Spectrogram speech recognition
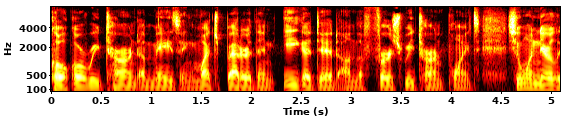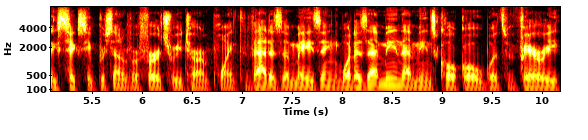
Coco returned amazing, much better than Iga did on the first return points. She won nearly 60% of her first return points. That is amazing. What does that mean? That means Coco was very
